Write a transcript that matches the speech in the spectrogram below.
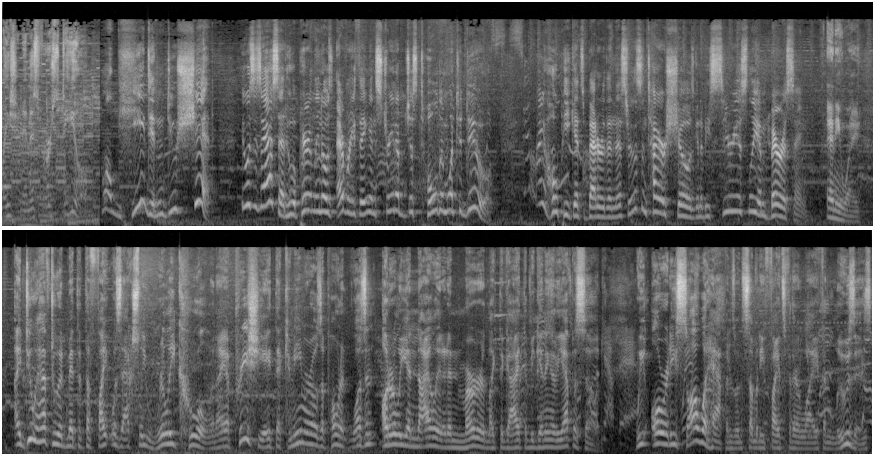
he used Metzoflation in his first deal. Well, he didn't do shit. It was his asset who apparently knows everything and straight up just told him what to do. I hope he gets better than this, or this entire show is going to be seriously embarrassing. Anyway, I do have to admit that the fight was actually really cool, and I appreciate that Kimimaro's opponent wasn't utterly annihilated and murdered like the guy at the beginning of the episode. We already saw what happens when somebody fights for their life and loses,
